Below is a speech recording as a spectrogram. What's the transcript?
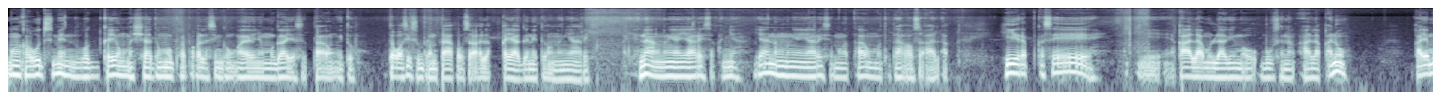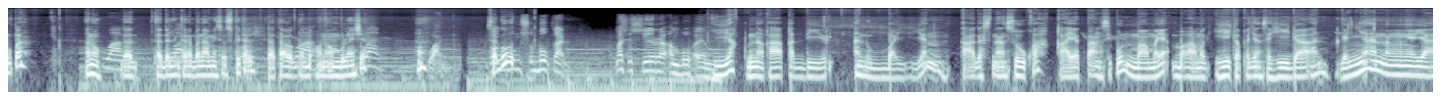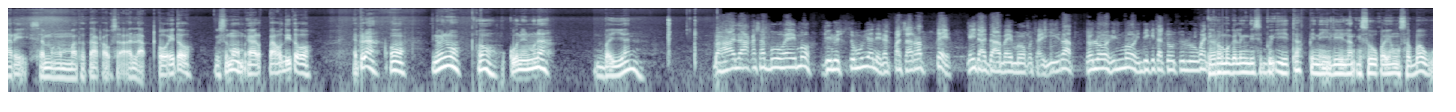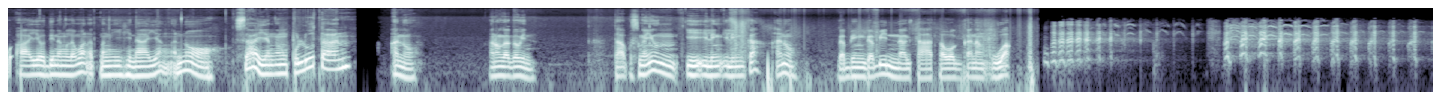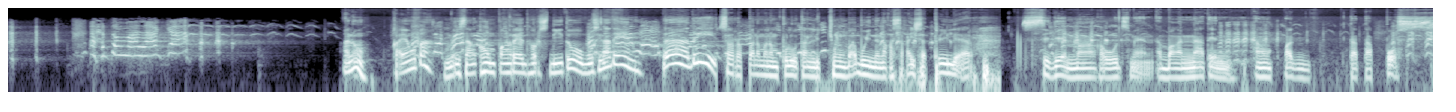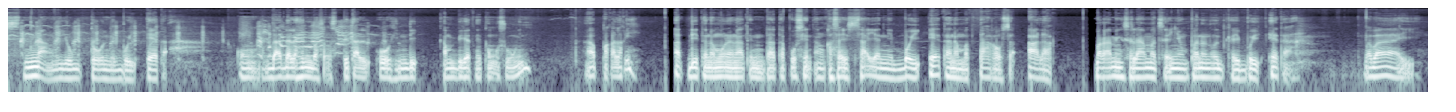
Mga ka-woodsmen, huwag kayong masyadong magpapakalasing kung ayaw niyong magaya sa taong ito. Ito kasi sobrang takaw sa alak, kaya ganito ang nangyari. Ayan na ang nangyayari sa kanya. Yan ang nangyayari sa mga taong matatakaw sa alak. Hirap kasi. Eh, akala mo laging mauubusan ng alak. Ano? Kaya mo pa? Ano? Dad- dadalhin ka na ba namin sa ospital? Tatawag na ba ako ng ambulansya? Huwag. Sagot. Huwag subukan. Masisira ang buhay mo. Yak, nakakadiri. Ano ba yan? Tagas na ang suka. Kayat pa ang sipon. Mamaya baka mag-ihi ka pa dyan sa higaan. Ganyan ang nangyayari sa mga matatakaw sa alak. O ito, gusto mo, may alak pa ako dito. Oh. Ito na. Oh, inumin mo. Oh, kunin mo na. Ba yan? Bahala ka sa buhay mo. Ginusto mo yan eh. Nagpasarap ka eh. Ngayon dadamay mo ako sa hirap. Tuluhin mo. Hindi kita tutulungan. Pero magaling din si Boy Ita. Pinili lang isuka yung sabaw. Ayaw din ng laman at nanghihinayang. Ano? Sayang ang pulutan. Ano? Anong gagawin? Tapos ngayon, iiling-iling ka. Ano? Gabing-gabi, nagtatawag ka ng uwak. Ano? Kaya mo pa? May isang kahumpang red horse dito. Ubusin natin. Tara, dali. Sarap pa naman ang pulutan lechong baboy na nakasakay sa trailer. Sige mga ka-woodsmen, abangan natin ang pagtatapos ng yugto ni Boy Eta. Kung dadalahin ba sa ospital o hindi. Ang bigat nitong usungin. Napakalaki. At dito na muna natin tatapusin ang kasaysayan ni Boy Eta na matakaw sa alak. Maraming salamat sa inyong panonood kay Boy Eta. Bye-bye!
